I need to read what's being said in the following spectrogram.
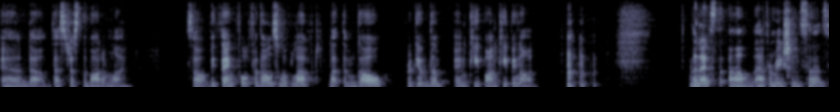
And uh, that's just the bottom line. So be thankful for those who have left, let them go, forgive them, and keep on keeping on. The next um, affirmation says,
